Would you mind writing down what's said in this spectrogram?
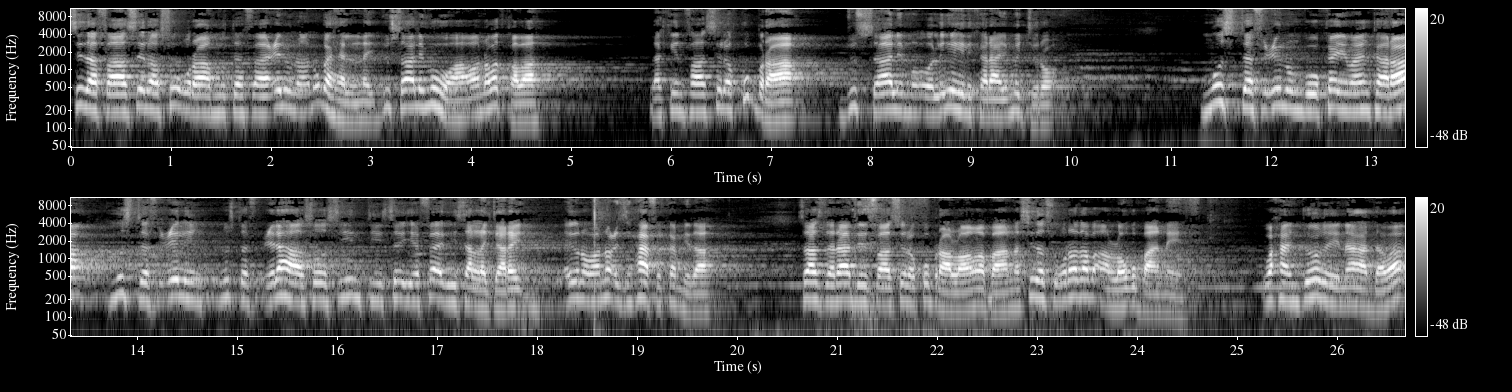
Sida faasila suqraa mutafaacilun aan uga helnay juz saalimuhu ah oo nabad qaba. Laakiin faasila kubraa juz saalima oo laga heli karaayo ma jiro. Mustafcilun buu ka imaan karaa mustafcilin mustafcilahaasoo siintiisa iyo fa'diisa la jaray. Iyaduna waa nooc sixaafka ka mid ah saas daraaddeed faasila kubraa looma baahna. Sida suqradaba aan loogu baahnayn waxaan joogaynaa haddaba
